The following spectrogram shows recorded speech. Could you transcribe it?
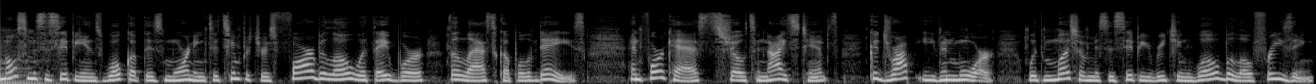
Most Mississippians woke up this morning to temperatures far below what they were the last couple of days. And forecasts show tonight's temps could drop even more, with much of Mississippi reaching well below freezing.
